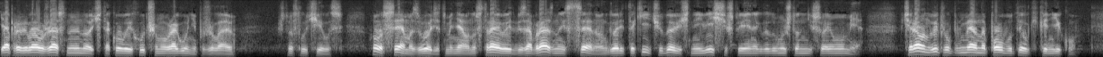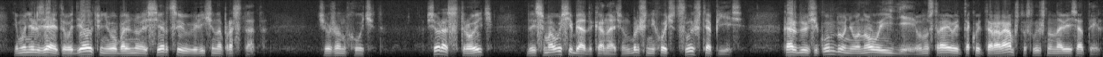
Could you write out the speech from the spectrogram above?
Я провела ужасную ночь. Такого и худшему врагу не пожелаю». «Что случилось?» «О, Сэм изводит меня. Он устраивает безобразные сцены. Он говорит такие чудовищные вещи, что я иногда думаю, что он не в своем уме. Вчера он выпил примерно полбутылки коньяку. Ему нельзя этого делать, у него больное сердце и увеличена простата. Чего же он хочет?» все расстроить, да и самого себя доконать. Он больше не хочет слышать о пьесе. Каждую секунду у него новые идеи. Он устраивает такой тарарам, что слышно на весь отель.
